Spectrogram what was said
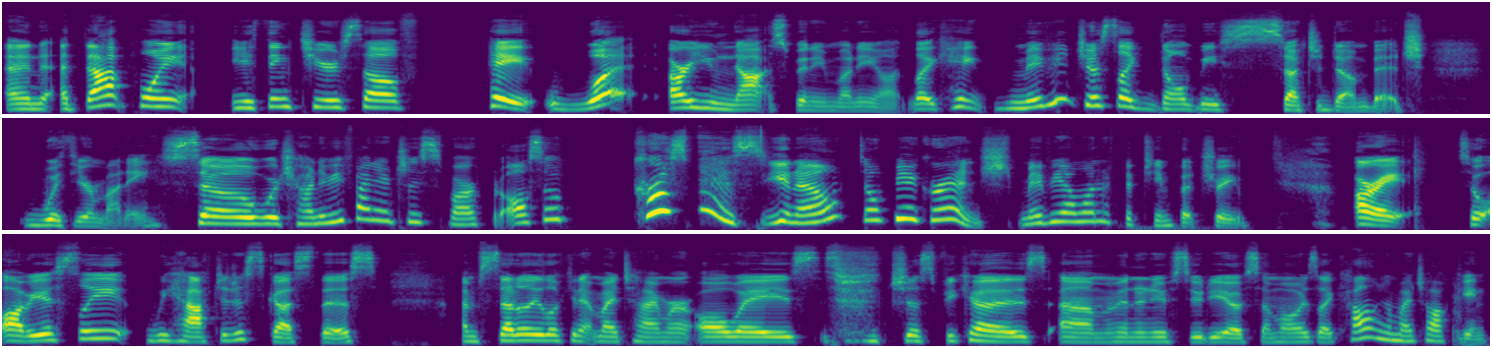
And at that point, you think to yourself, hey, what are you not spending money on? Like, hey, maybe just like don't be such a dumb bitch with your money. So we're trying to be financially smart, but also Christmas, you know? Don't be a Grinch. Maybe I want a 15 foot tree. All right. So obviously, we have to discuss this. I'm steadily looking at my timer always, just because um, I'm in a new studio. So I'm always like, how long am I talking?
